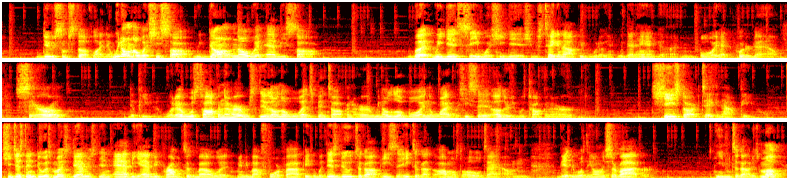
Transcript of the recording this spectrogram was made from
do some stuff like that. We don't know what she saw. We don't know what Abby saw. But we did see what she did. She was taking out people with, a, with that handgun. And Boyd had to put her down. Sarah, the people, whatever was talking to her, we still don't know what's been talking to her. We know the little boy in the white, but she said others was talking to her. She started taking out people. She just didn't do as much damage than Abby. Abby probably took about what, maybe about four or five people. But this dude took out, he said he took out almost the whole town. And Victor was the only survivor. He even took out his mother.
